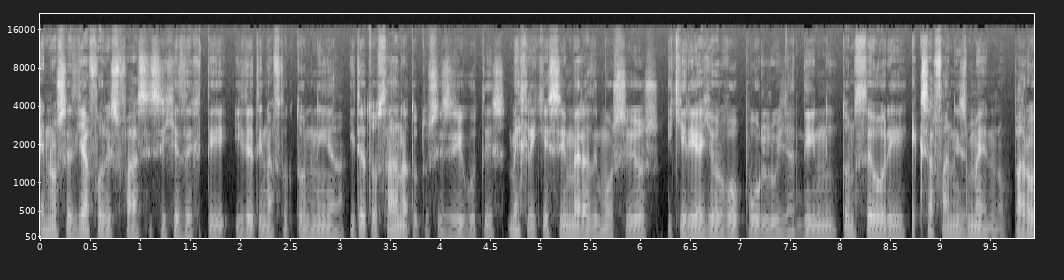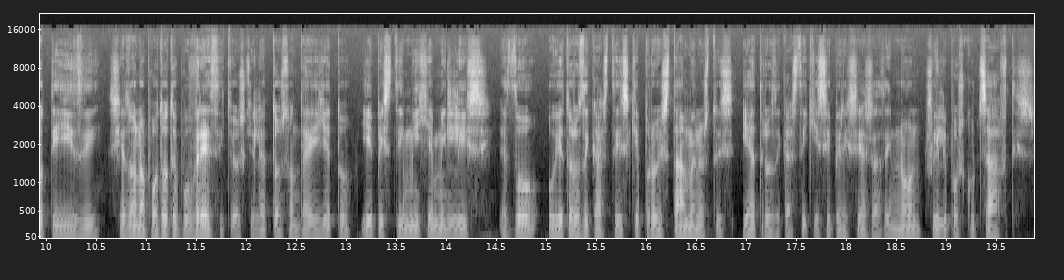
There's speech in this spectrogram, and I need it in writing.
Ενώ σε διάφορες φάσεις είχε δεχτεί είτε την αυτοκτονία είτε το θάνατο του συζύγου της, μέχρι και σήμερα δημοσίως η κυρία Γεωργοπούλου Λιαντίνη τον θεωρεί εξαφανισμένο, παρότι ήδη, σχεδόν από τότε που βρέθηκε ο σκελετός στον Ταΐγετο, η επιστήμη είχε μιλήσει. Εδώ ο ιατροδικαστής και προϊστάμενος της Ιατροδικαστικής Υπηρεσίας Αθηνών, Φίλιππος Κουτσάφτης.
